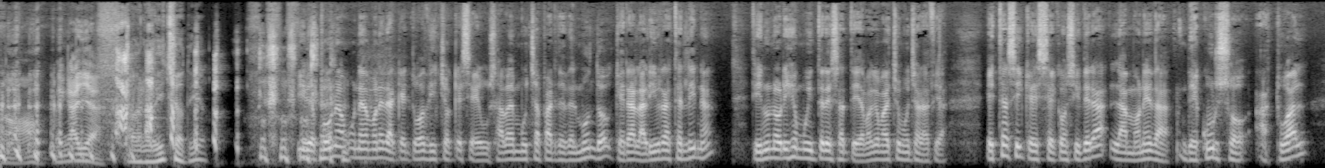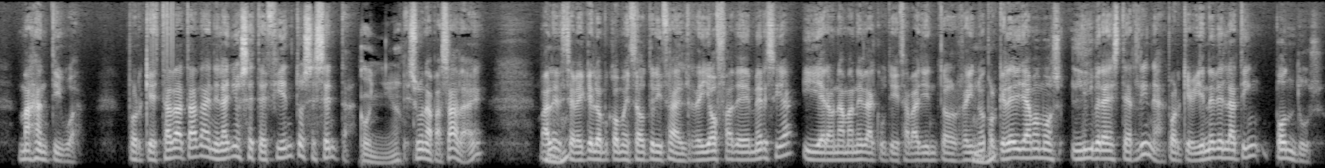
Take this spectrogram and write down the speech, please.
no, venga ya. Haberlo dicho, tío. Y después una, una moneda que tú has dicho que se usaba en muchas partes del mundo, que era la libra esterlina, tiene un origen muy interesante, además que me ha hecho mucha gracia. Esta sí que se considera la moneda de curso actual más antigua, porque está datada en el año 760. Coño. Es una pasada, ¿eh? ¿Vale? Se ve que lo comenzó a utilizar el rey Ofa de Mercia y era una moneda que utilizaba allí en todo el reino. ¿Por qué le llamamos libra esterlina? Porque viene del latín pondus,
